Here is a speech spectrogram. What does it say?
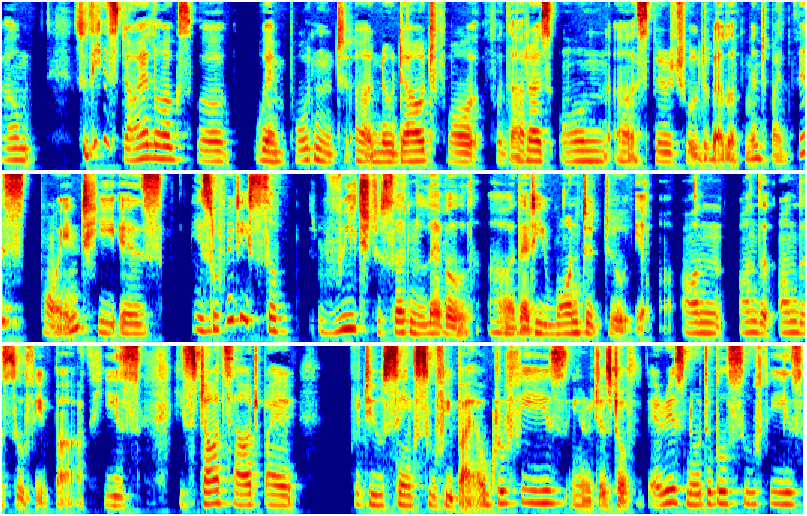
Um, so these dialogues were were important, uh, no doubt, for for Dara's own uh, spiritual development. By this point, he is he's already so reached a certain level uh, that he wanted to on on the on the Sufi path. He's he starts out by producing Sufi biographies, you know, just of various notable Sufis.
